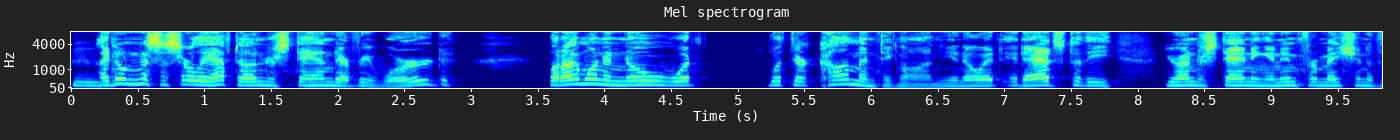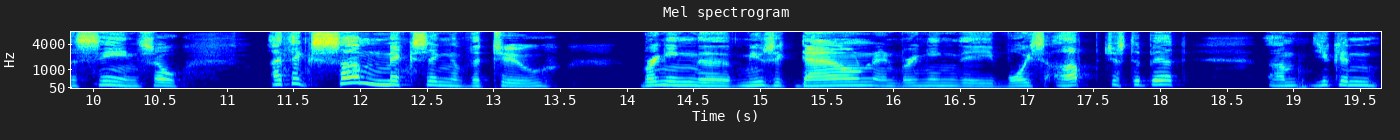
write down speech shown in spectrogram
hmm. i don't necessarily have to understand every word but i want to know what what they're commenting on you know it, it adds to the your understanding and information of the scene. So I think some mixing of the two, bringing the music down and bringing the voice up just a bit, um, you can.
